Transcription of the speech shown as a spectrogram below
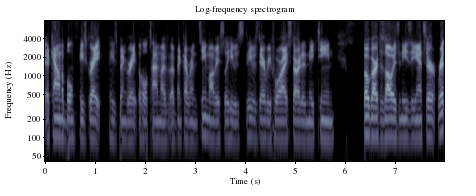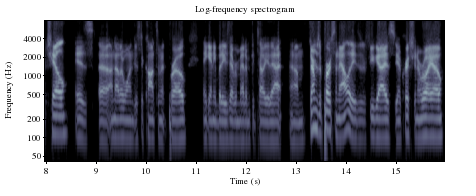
accountable. He's great. He's been great the whole time I've, I've been covering the team. Obviously, he was he was there before I started in 18. Bogaerts is always an easy answer. Rich Hill is uh, another one, just a consummate pro. I think anybody who's ever met him could tell you that. Um, in terms of personalities, there's a few guys, you know, Christian Arroyo,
